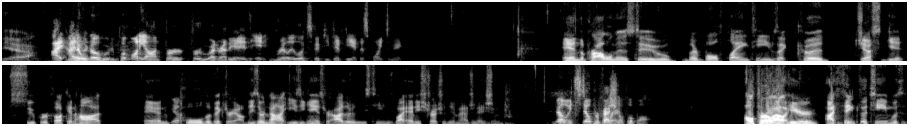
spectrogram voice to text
Yeah. I, I Yeah, don't know who to put money on for for who I'd rather get. It, it really looks 50-50 at this point to me. And the problem is too, they're both playing teams that could just get super fucking hot and Yep. pull the victory out. These are not easy games for either of these teams by any stretch of the imagination. No, it's still professional football. I'll throw out here, I think the team with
